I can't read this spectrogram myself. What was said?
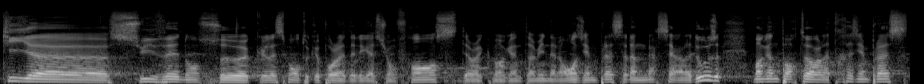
qui euh, suivaient dans ce classement, en tout cas pour la délégation France. Derek Morgan termine à la 11e place, Adam Mercer à la 12, Morgan Porter à la 13e place,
